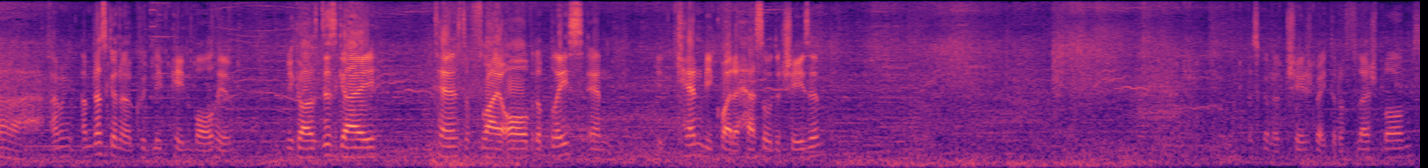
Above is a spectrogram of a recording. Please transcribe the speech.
uh, I'm I'm just gonna quickly paintball him because this guy tends to fly all over the place and it can be quite a hassle to chase him. Just gonna change back to the flash bombs.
